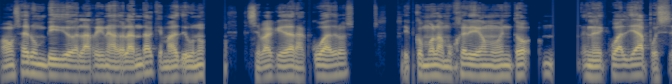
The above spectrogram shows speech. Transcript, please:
Vamos a ver un vídeo de la reina de Holanda, que más de uno se va a quedar a cuadros, de cómo la mujer llega a un momento en el cual ya pues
